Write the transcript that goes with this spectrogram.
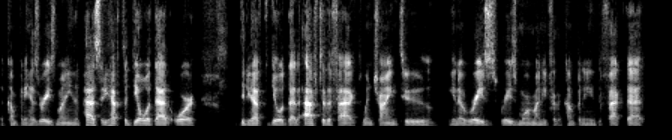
the company has raised money in the past. So you have to deal with that, or did you have to deal with that after the fact when trying to you know raise raise more money for the company? The fact that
